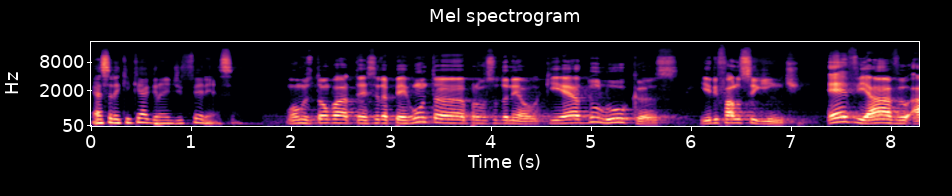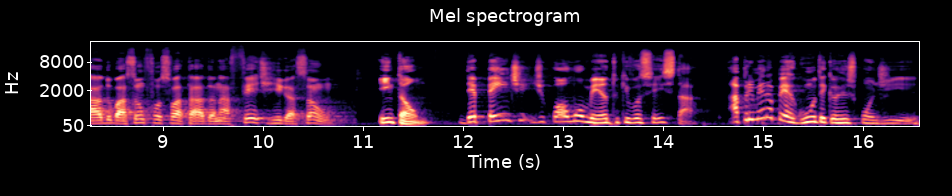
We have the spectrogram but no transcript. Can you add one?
essa daqui que é a grande diferença. Vamos então para a terceira pergunta, professor Daniel, que é a do Lucas. E ele fala o seguinte: é viável a adubação fosfatada na fertirrigação? Então, depende de qual momento que você está. A primeira pergunta que eu respondi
